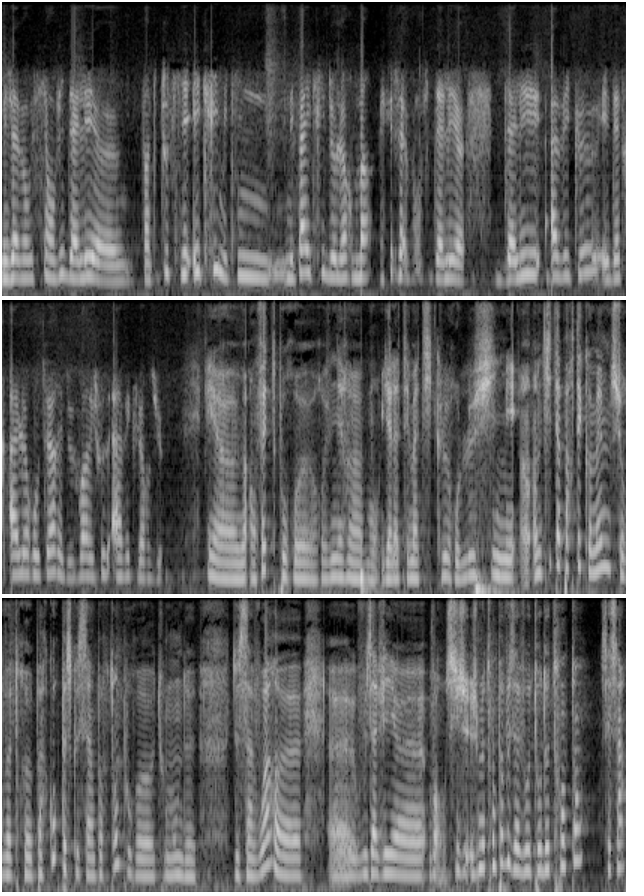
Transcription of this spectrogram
mais j'avais aussi envie d'aller, enfin, tout ce qui est écrit, mais qui n'est pas écrit de leurs mains. j'avais envie d'aller, d'aller avec eux et d'être à leur hauteur et de voir les choses avec leurs yeux. Et euh, en fait, pour euh, revenir, à, bon, il y a la thématique, le rôle, le film, mais un, petit aparté quand même sur votre parcours parce que c'est important pour euh, tout le monde de, de savoir. vous avez, bon, si je, je me trompe pas, vous avez autour de 30 ans, c'est ça?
